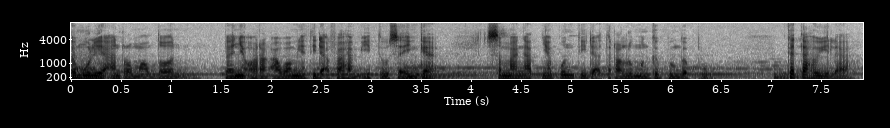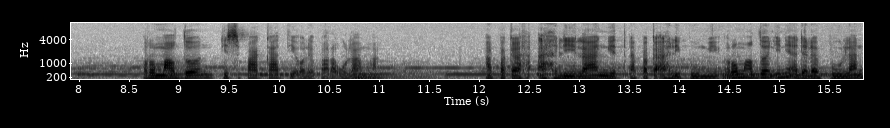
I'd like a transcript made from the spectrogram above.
kemuliaan Ramadan. Banyak orang awam yang tidak paham itu sehingga semangatnya pun tidak terlalu menggebu-gebu. Ketahuilah, Ramadan disepakati oleh para ulama. Apakah ahli langit, apakah ahli bumi? Ramadan ini adalah bulan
